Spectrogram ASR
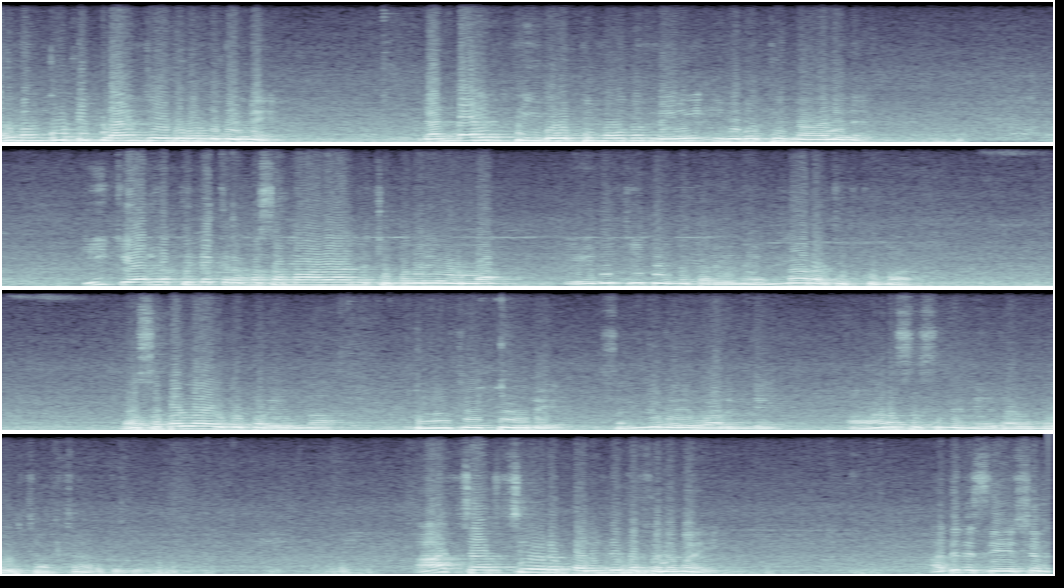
അത് മുൻകൂട്ടി പ്ലാൻ ചെയ്തുകൊണ്ട് തന്നെ രണ്ടായിരത്തി ഇരുപത്തി മൂന്ന് മെയ് ഇരുപത്തിനാലിന് ഈ കേരളത്തിന്റെ ക്രമസമാധാന ചുമതലയുള്ള എ ഡി ജി പി എന്ന് പറയുന്ന എം ആർ അജിത് കുമാർ ഹൊസബള്ള എന്ന് പറയുന്ന ബി ജെ പിയുടെ സംഘപരിവാറിന്റെ ആർ എസ് എസിന്റെ നേതാവുമായി ചർച്ച നടത്തുകയാണ്. ആ ചർച്ചയുടെ പരിണിത ഫലമായി അതിനുശേഷം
